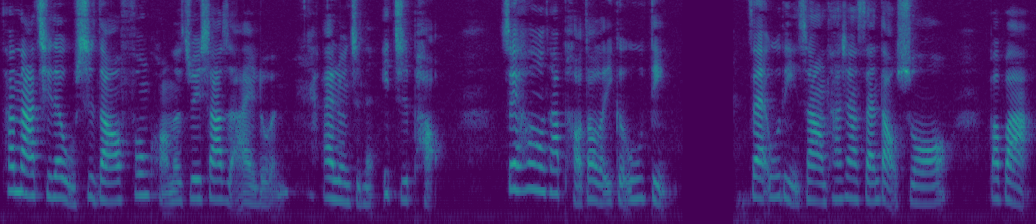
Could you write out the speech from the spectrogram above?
他拿起了武士刀，疯狂地追杀着艾伦。艾伦只能一直跑。最后，他跑到了一个屋顶，在屋顶上，他向三岛说：“爸爸，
